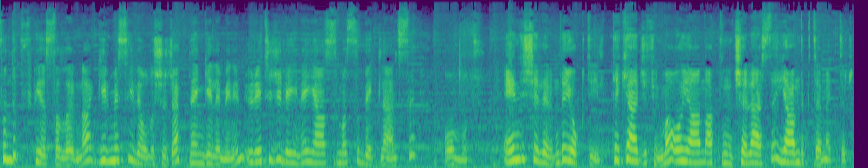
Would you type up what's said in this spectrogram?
fındık piyasalarına girmesiyle oluşacak dengelemenin üretici lehine yansıması beklentisi umut. Endişelerim de yok değil. Tekelci firma o yağın aklını çelerse yandık demektir.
